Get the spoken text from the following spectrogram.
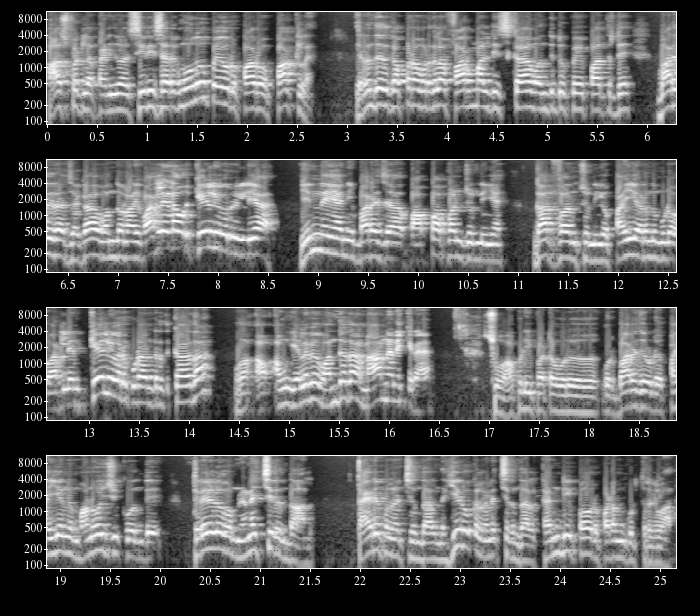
ஹாஸ்பிட்டலில் பதினஞ்சு சீரியஸாக இருக்கும்போதும் போய் ஒரு பார்வை பார்க்கல. இறந்ததுக்கு அப்புறம் அவர்களாம் ஃபார்மாலிட்டிஸ்க்காக வந்துட்டு போய் பார்த்துட்டு பாரதி ராஜாக்கா வந்தோம். நாளைக்கு வரலைன்னா ஒரு கேள்வி வரும் இல்லையா? என்னையா நீ பாரதிஜா அப்பா அப்பான்னு சொன்னீங்க காட்ஃபாதர்னு சொன்னீங்க பையன் இறந்து கூட வரலன்னு கேள்வி வரக்கூடாதுன்றதுக்காக தான் அவங்க எல்லாமே வந்ததா நான் நினைக்கிறேன். ஸோ அப்படிப்பட்ட ஒரு ஒரு பாரதியோட பையன் மனோஜுக்கு வந்து திரையுலகம் நினைச்சிருந்தால் தயாரிப்பு நினைச்சிருந்தால் இந்த ஹீரோக்கள் நினைச்சிருந்தால் கண்டிப்பா ஒரு படம் கொடுத்துருக்கலாம்.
